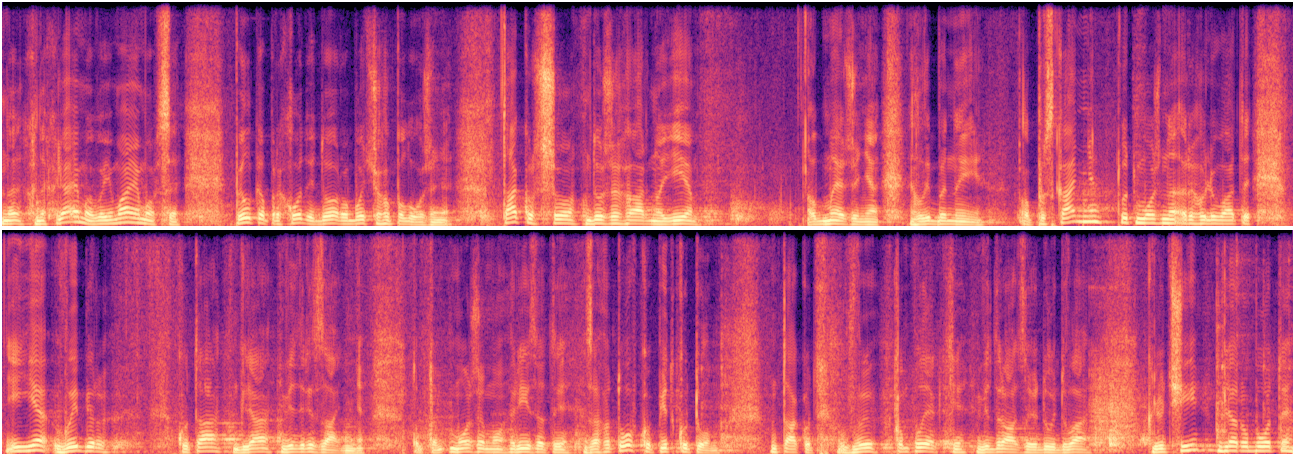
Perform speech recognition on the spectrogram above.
на- нахиляємо, виймаємо все. Пилка приходить до робочого положення. Також, що дуже гарно, є обмеження глибини опускання, тут можна регулювати, і є вибір кута для відрізання. Тобто можемо різати заготовку під кутом. Так от в комплекті відразу йдуть два ключі для роботи.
